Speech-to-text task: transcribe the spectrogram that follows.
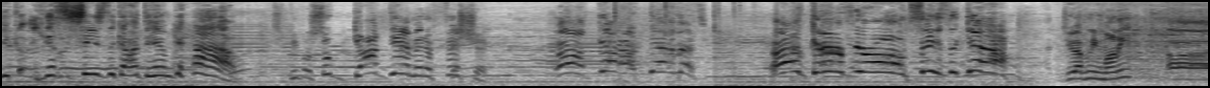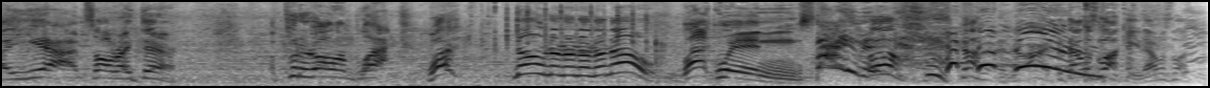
on, you, got, you gotta seize the goddamn gap. People are so goddamn inefficient. Oh, god damn it! I don't care if you're old, seize the gap! Do you have any money? Uh, yeah, it's all right there. I put it all on black. What? No, no, no, no, no, no. Black wins. Baby! Oh, God. All right, but that was lucky. That was lucky.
